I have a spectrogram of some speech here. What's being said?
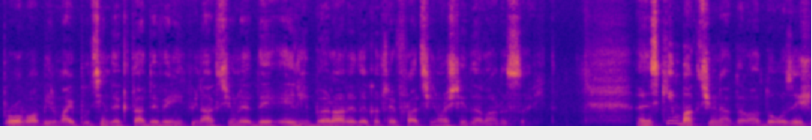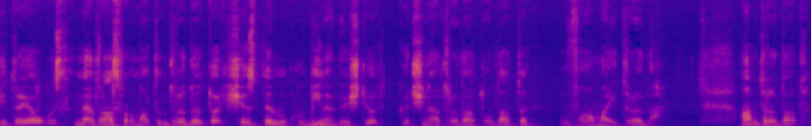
probabil mai puțin decât a devenit prin acțiunile de eliberare de către frații noștri de la răsărit. În schimb, acțiunea de la 23 august ne-a transformat în trădători și este lucru bine de știut că cine a trădat odată va mai trăda. Am trădat,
